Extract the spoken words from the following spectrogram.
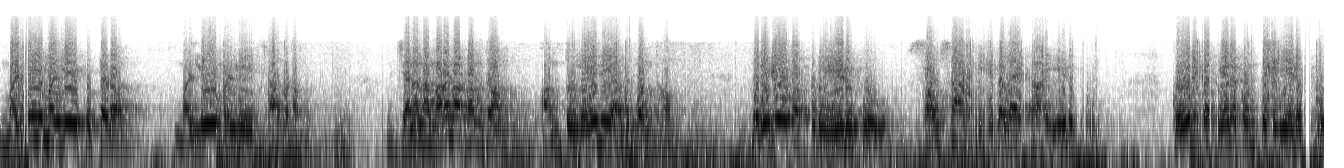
మళ్ళీ మళ్ళీ పుట్టడం మళ్ళీ మళ్ళీ చావడం. జనన మరణ బంధం అంతులేని అనుబంధం. పెరిగేటప్పుడు ఏడుపు సంసారం ఈదలేక ఏడుపు. కోరిక తీరకుంటే ఏడుపు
